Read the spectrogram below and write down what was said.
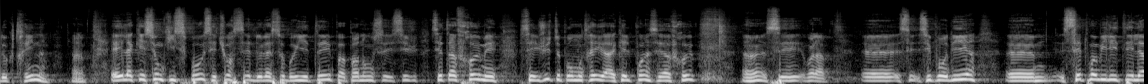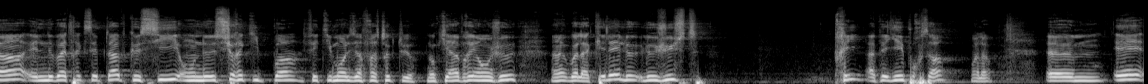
doctrine. Et la question qui se pose, c'est toujours celle de la sobriété. Pardon, c'est affreux, mais c'est juste pour montrer à quel point c'est affreux. c'est voilà. Euh, pour dire, euh, cette mobilité-là, elle ne va être acceptable que si on ne suréquipe pas effectivement les infrastructures. Donc il y a un vrai enjeu. Hein, voilà, quel est le, juste prix à payer pour ça? Voilà. Euh, et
